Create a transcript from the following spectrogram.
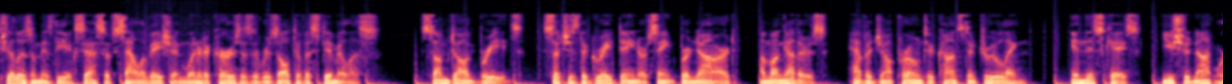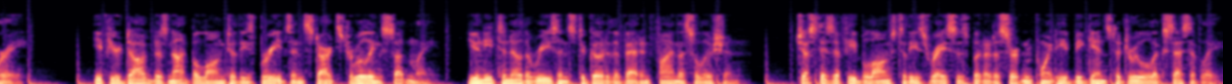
Ptyalism is the excess of salivation when it occurs as a result of a stimulus. Some dog breeds, such as the Great Dane or St. Bernard, among others, have a jaw prone to constant drooling. In this case, you should not worry. If your dog does not belong to these breeds and starts drooling suddenly, you need to know the reasons to go to the vet and find the solution. Just as if he belongs to these races but at a certain point he begins to drool excessively.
